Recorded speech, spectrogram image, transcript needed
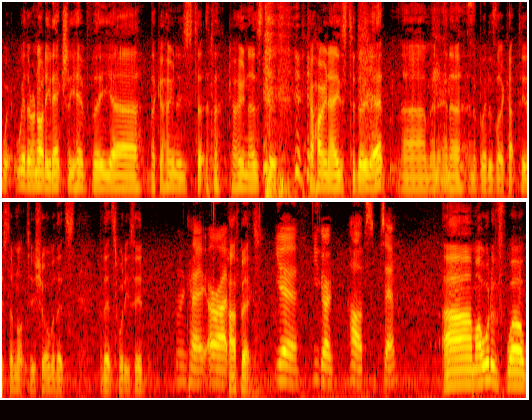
wh- whether or not he'd actually have the uh, the kahunas to the kahunas to cojones to do that um, in, in a in a Bledisloe Cup test. I'm not too sure, but that's but that's what he said. Okay, all right. Halfbacks. Yeah, you go. Halves, Sam. Um, I would have, well,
